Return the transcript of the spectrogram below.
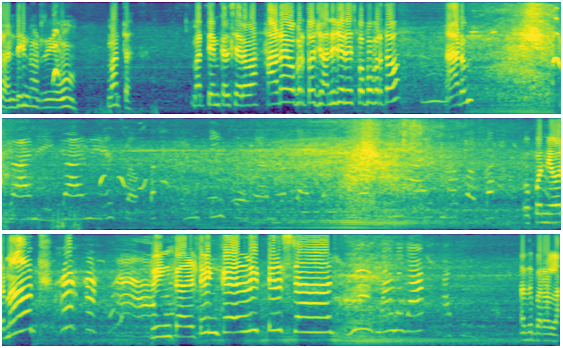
ಸಂಡಿ ನೋಡ್ರಿ ಹ್ಞೂ ಮತ್ತೆ? ಮತ್ತೇನು ಕಲ್ಸ್ಯಾರವ ಹಾಡ ಯಾವ ಬರ್ತಾವ? ಜಾನಿ ಜಾನಿ ಪಾಪ ಬರ್ತಾವ? ಹಾಡು open your mouth twinkle twinkle little star ಅದು ಬರಲ್ಲ.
